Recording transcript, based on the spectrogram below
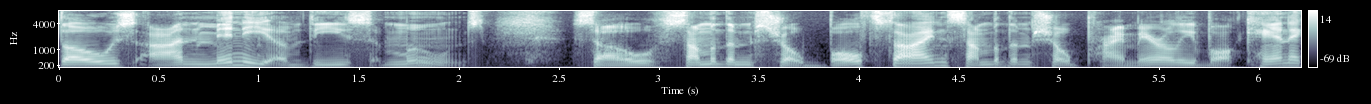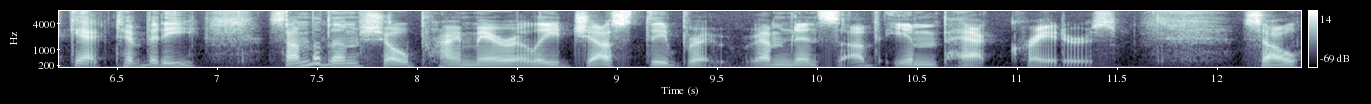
those on many of these moons. So some of them show both signs. Some of them show primarily volcanic activity. Some of them show primarily just the remnants of impact craters. So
